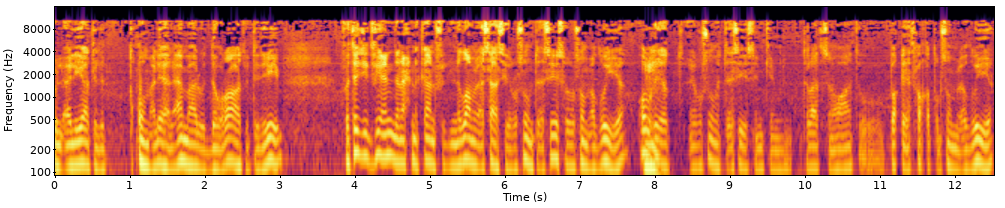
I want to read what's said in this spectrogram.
والآليات اللي تقوم عليها العمل والدورات والتدريب. فتجد في عندنا إحنا كان في النظام الأساسي رسوم تأسيس ورسوم عضوية. ألغيت رسوم التأسيس يمكن من ثلاث سنوات وبقيت فقط رسوم العضوية.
